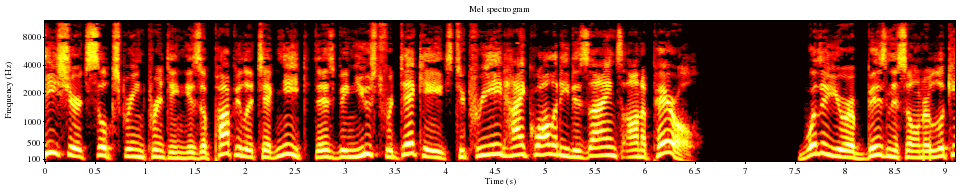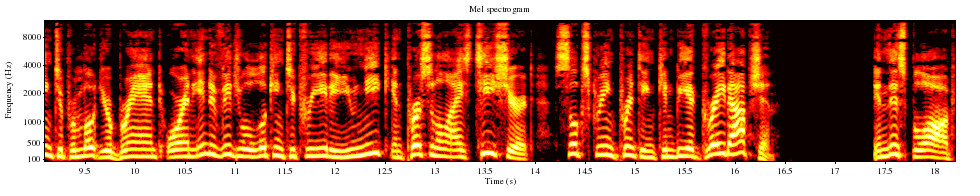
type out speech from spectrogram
T-shirt silkscreen printing is a popular technique that has been used for decades to create high-quality designs on apparel. Whether you're a business owner looking to promote your brand or an individual looking to create a unique and personalized t-shirt, silkscreen printing can be a great option. In this blog,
